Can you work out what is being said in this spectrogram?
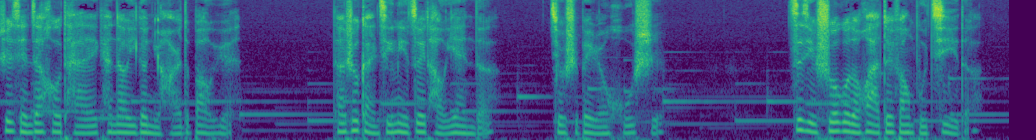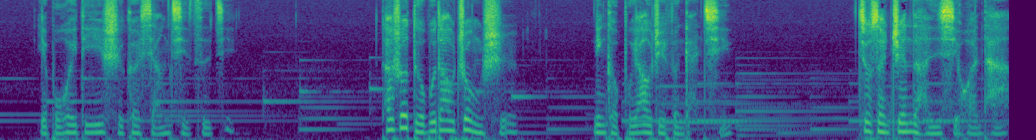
之前在后台看到一个女孩的抱怨，她说感情里最讨厌的，就是被人忽视。自己说过的话，对方不记得，也不会第一时刻想起自己。她说得不到重视，宁可不要这份感情。就算真的很喜欢他，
